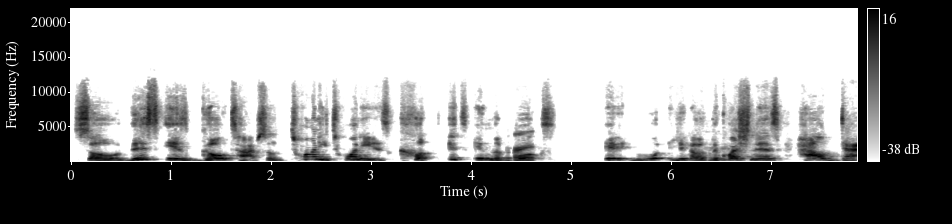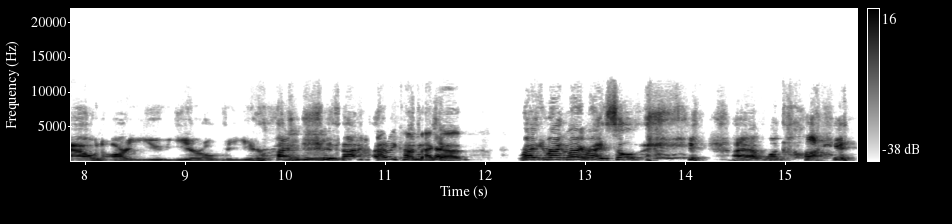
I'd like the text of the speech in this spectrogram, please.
so this is go time so 2020 is cooked it's in the right. books it you know the question is how down are you year over year right mm-hmm. it's not how do we come back up right right right right so i have one client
